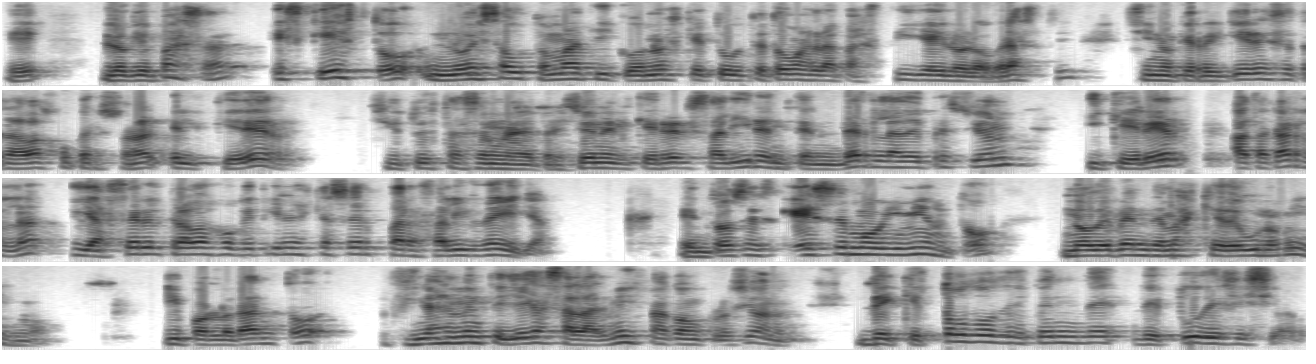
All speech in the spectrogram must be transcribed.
¿eh? Lo que pasa es que esto no es automático, no es que tú te tomas la pastilla y lo lograste, sino que requiere ese trabajo personal, el querer. Si tú estás en una depresión, el querer salir, entender la depresión y querer atacarla y hacer el trabajo que tienes que hacer para salir de ella. Entonces, ese movimiento no depende más que de uno mismo. Y por lo tanto, finalmente llegas a la misma conclusión, de que todo depende de tu decisión.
